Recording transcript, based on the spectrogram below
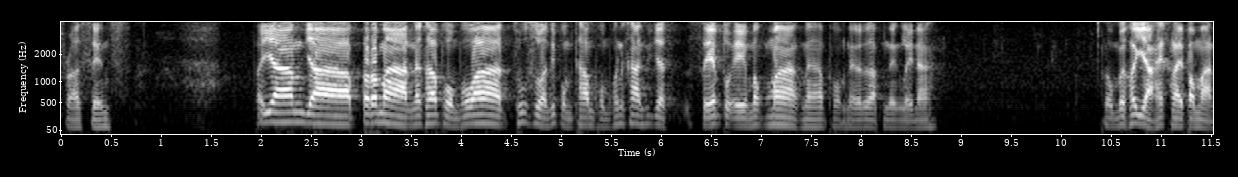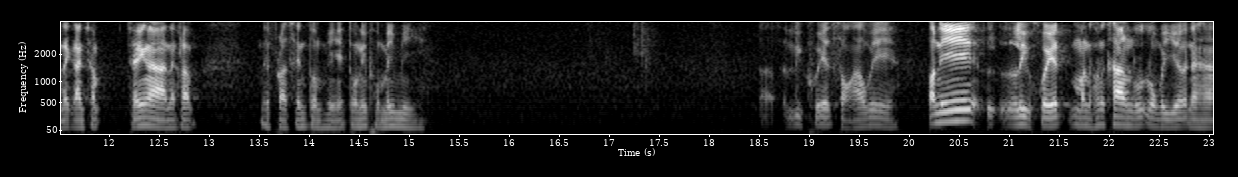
f r a s e n s e พยายามอย่าประมาทนะครับผมเพราะว่าทุกส่วนที่ผมทำผมค่อนข้างที่จะเซฟตัวเองมาก ๆ นะครับผมในระดับหนึ่งเลยนะผมไม่ค่อยอยากให้ใครประมาทในการใช้งานนะครับ ในฟราเซนผมมีตรงนี้ผมไม่มี รีเควสสองอาเวตอนนี้รีเควสมันค่อนข้างลดลงไปเยอะนะฮะ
